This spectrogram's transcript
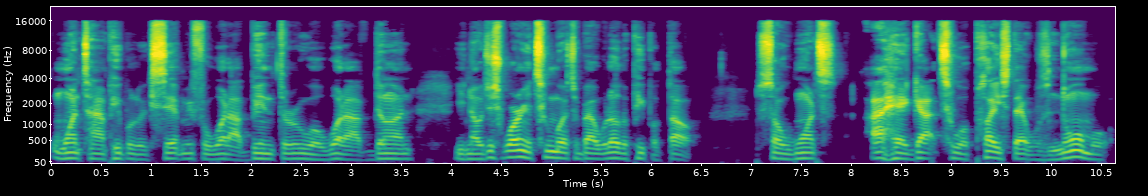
one time people accept me for what I've been through or what I've done, you know, just worrying too much about what other people thought. So once I had got to a place that was normal,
